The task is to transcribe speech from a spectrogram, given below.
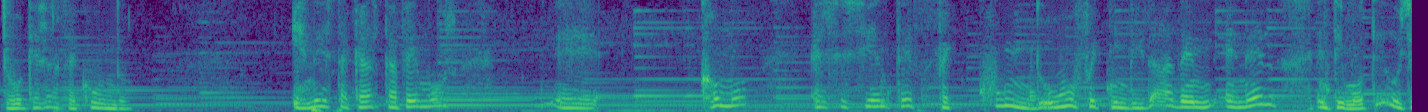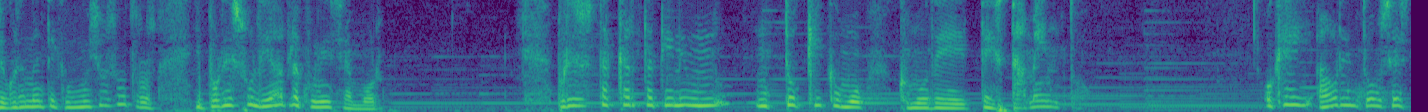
tuvo que ser fecundo. Y en esta carta vemos eh, cómo él se siente fecundo, hubo fecundidad en, en él, en Timoteo y seguramente con muchos otros. Y por eso le habla con ese amor. Por eso esta carta tiene un, toque como, como de testamento. Ok, ahora entonces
